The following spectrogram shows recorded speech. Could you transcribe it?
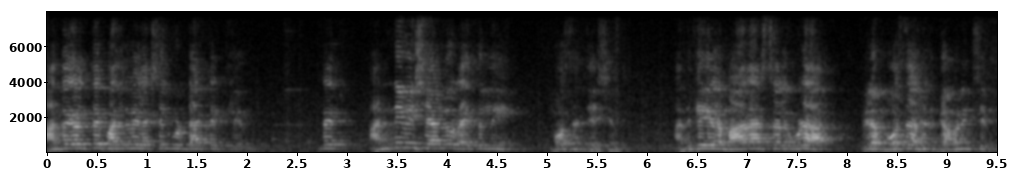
అంత కలిపితే పదివేల లక్షలు కూడా దాటట్లేదు. అంటే అన్ని విషయాల్లో రైతుల్ని మోసం చేసింది. అందుకే ఇలా మహారాష్ట్రలో కూడా వీళ్ళ మోసాలను గమనించింది.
